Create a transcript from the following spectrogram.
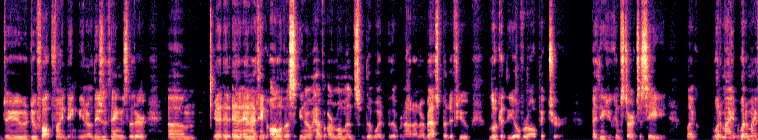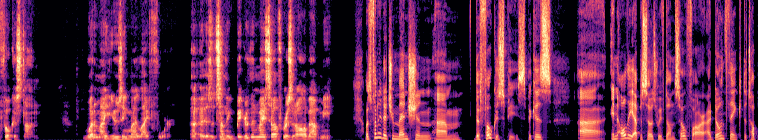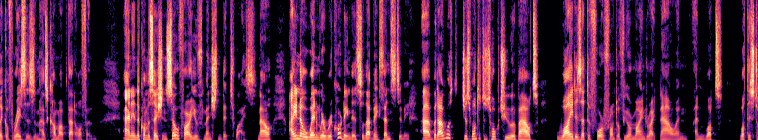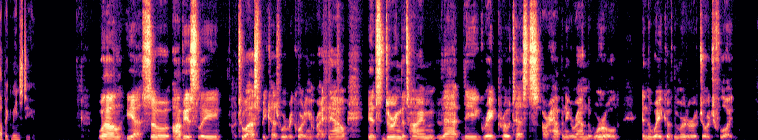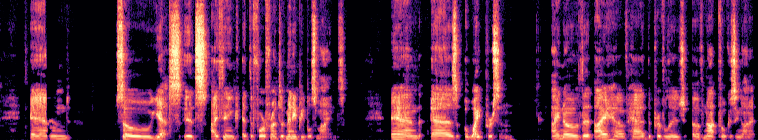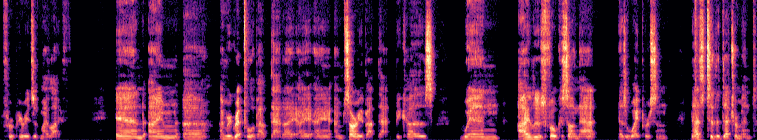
do you do fault finding? You know, these are things that are, um, and, and I think all of us, you know, have our moments that we that we're not on our best. But if you look at the overall picture, I think you can start to see, like, what am I what am I focused on? What am I using my life for? Uh, is it something bigger than myself, or is it all about me? Well, it's funny that you mention um, the focus piece because uh, in all the episodes we've done so far, I don't think the topic of racism has come up that often. And in the conversation so far, you've mentioned it twice. Now, I know when we're recording this, so that makes sense to me. Uh, but I was just wanted to talk to you about why it is at the forefront of your mind right now, and and what what this topic means to you. Well, yes. So obviously, to us, because we're recording it right now, it's during the time that the great protests are happening around the world in the wake of the murder of George Floyd. And so, yes, it's, I think, at the forefront of many people's minds. And as a white person, I know that I have had the privilege of not focusing on it for periods of my life. And I'm, uh, I'm regretful about that. I, I, I, I'm sorry about that because when I lose focus on that as a white person, that's to the detriment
